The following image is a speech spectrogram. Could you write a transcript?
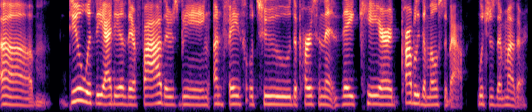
um deal with the idea of their fathers being unfaithful to the person that they cared probably the most about which was their mother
